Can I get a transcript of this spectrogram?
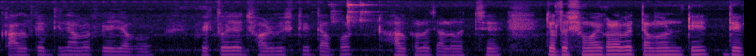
কালকের দিনে আমরা পেয়ে যাব। দেখতে পাচ্ছি ঝড় বৃষ্টির দাপট হালকা হলে চালু হচ্ছে। যত সময় করাবে তেমনটি দেখ,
